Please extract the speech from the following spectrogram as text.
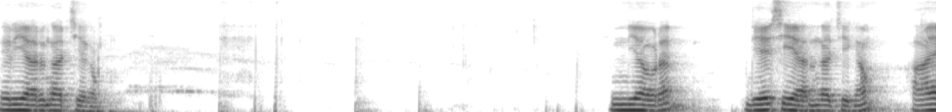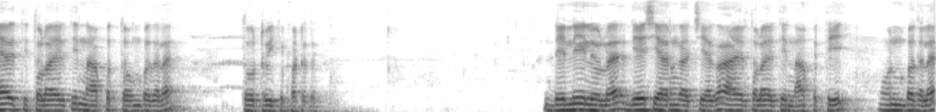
பெரிய அருங்காட்சியகம். இந்தியாவோட தேசிய அருங்காட்சியகம் ஆயிரத்தி தொள்ளாயிரத்தி நாற்பத்தொம்பதில் தோற்றுவிக்கப்பட்டது. டெல்லியில் உள்ள தேசிய அருங்காட்சியகம் ஆயிரத்தி தொள்ளாயிரத்தி நாற்பத்தி ஒன்பதில்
